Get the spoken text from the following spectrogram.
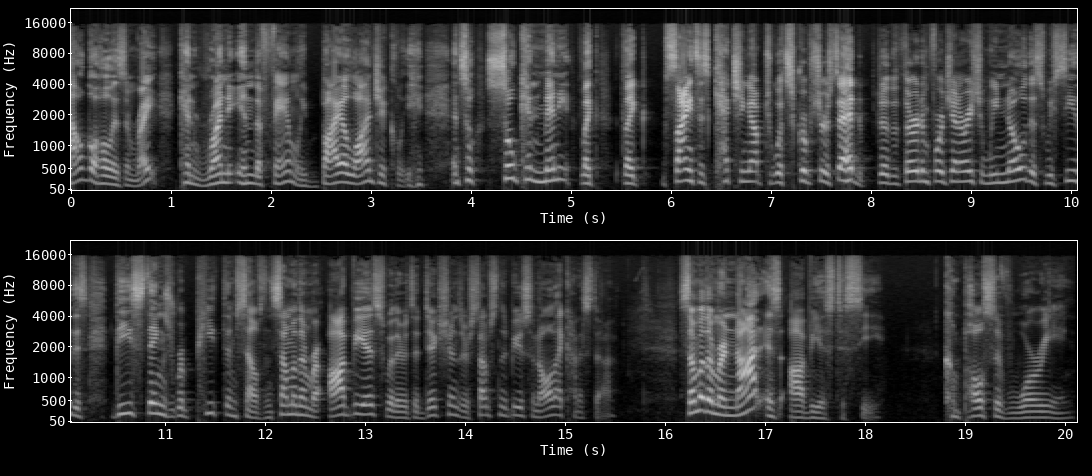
alcoholism right can run in the family biologically. And so so can many like like science is catching up to what scripture said to the third and fourth generation. We know this we see this. These things repeat themselves and some of them are obvious whether it's addictions or substance abuse and all that kind of stuff. Some of them are not as obvious to see compulsive worrying,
